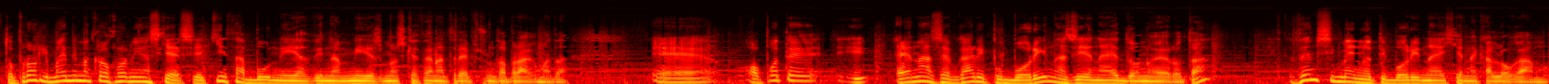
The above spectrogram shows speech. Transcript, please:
Το πρόβλημα είναι η μακροχρόνια σχέση. Εκεί θα μπουν οι αδυναμίες μας και θα ανατρέψουν τα πράγματα. Ε, οπότε ένα ζευγάρι που μπορεί να ζει ένα έντονο έρωτα δεν σημαίνει ότι μπορεί να έχει ένα καλό γάμο.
